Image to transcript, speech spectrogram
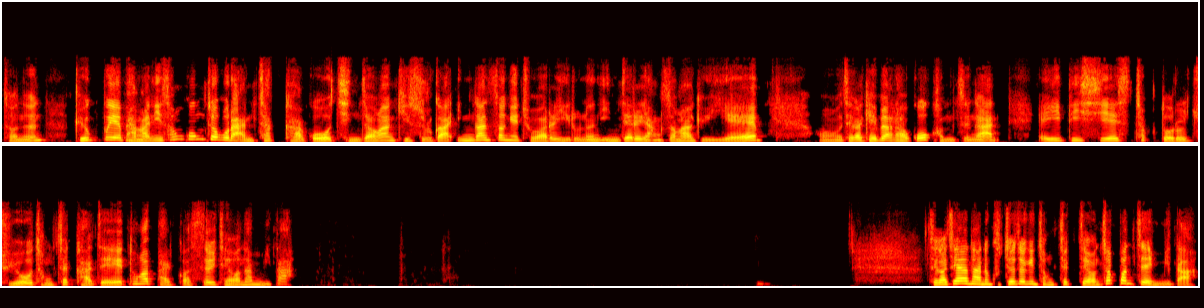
저는 교육부의 방안이 성공적으로 안착하고 진정한 기술과 인간성의 조화를 이루는 인재를 양성하기 위해 어, 제가 개발하고 검증한 ADCS 척도를 주요 정책 과제에 통합할 것을 제언합니다. 제가 제안하는 구체적인 정책 제언 첫 번째입니다.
